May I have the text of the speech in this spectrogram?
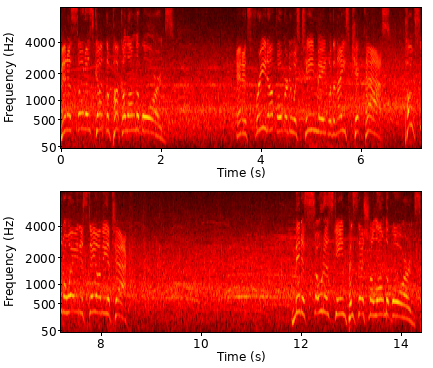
Minnesota's got the puck along the boards. And it's freed up over to his teammate with a nice kick pass. Pokes it away to stay on the attack. Minnesota's gained possession along the boards.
